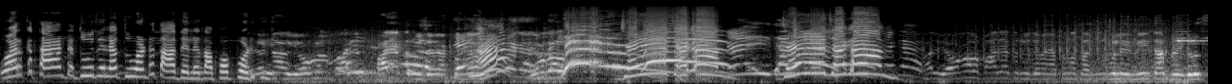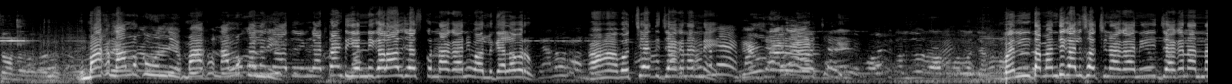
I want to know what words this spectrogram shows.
ఊరికి తా అంటే దూదేలేదు తూ అంటే తాదేలేదు ఆ? పప్పడికి మాకు నమ్మకం ఉంది మాకు నమ్మకం ఉంది. ఇంకా అట్లాంటి ఎన్ని గలాలు చేసుకున్నా గానీ వాళ్ళు గెలవరు. ఆహా వచ్చేది జగన్ అన్నే ఎంత మంది కలిసి వచ్చినా గానీ జగన్ అన్న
